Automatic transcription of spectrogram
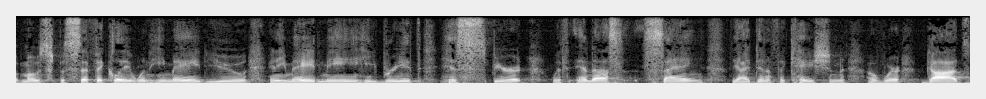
But most specifically, when He made you and He made me, He breathed His Spirit within us, saying the identification of where God's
